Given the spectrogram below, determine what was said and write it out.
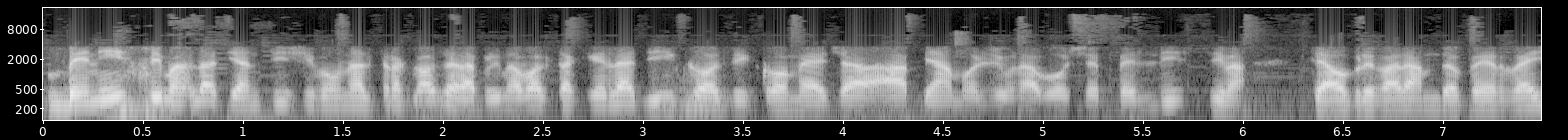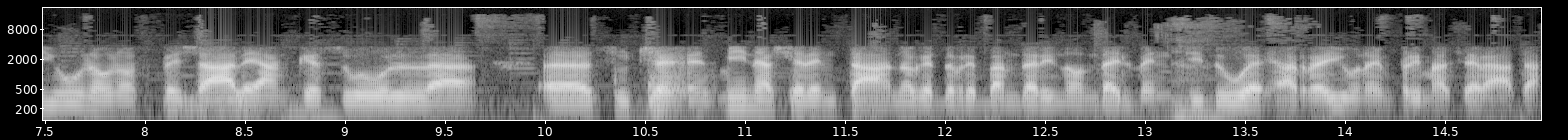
benissimo, allora ti anticipo un'altra cosa, è la prima volta che la dico, siccome già abbiamo lì una voce bellissima, stiamo preparando per Rai 1 uno speciale anche sul, eh, su Mina Celentano che dovrebbe andare in onda il 22 a Rai 1 in prima serata.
